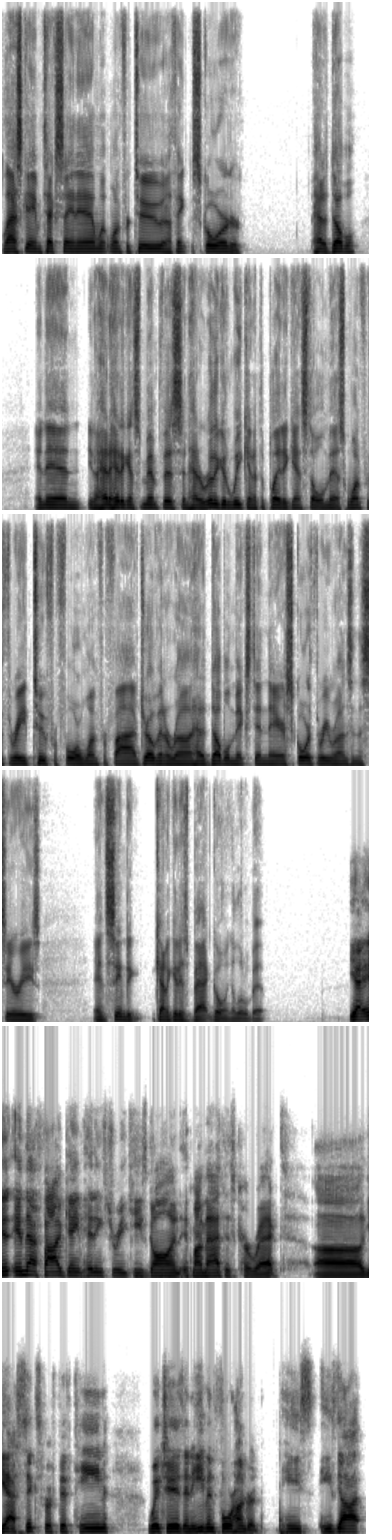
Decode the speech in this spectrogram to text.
last game, Texas A&M went one for two, and I think scored or had a double. And then you know had a hit against Memphis and had a really good weekend at the plate against Ole Miss. One for three, two for four, one for five. Drove in a run, had a double mixed in there, scored three runs in the series, and seemed to kind of get his back going a little bit. Yeah, in, in that five game hitting streak, he's gone. If my math is correct, uh, yeah, six for 15, which is an even 400. He's he's got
